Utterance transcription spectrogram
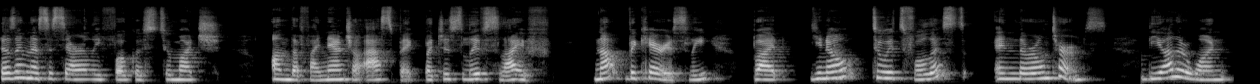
doesn't necessarily focus too much on the financial aspect, but just lives life, not vicariously, but, you know, to its fullest in their own terms. The other one,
